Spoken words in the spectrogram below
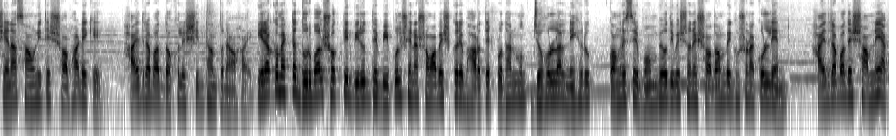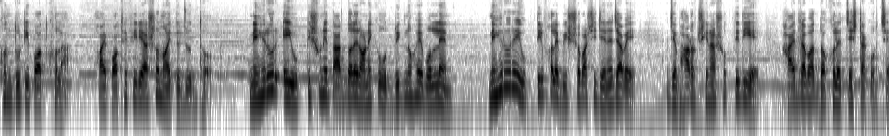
সেনা ছাউনিতে সভা ডেকে হায়দ্রাবাদ দখলের সিদ্ধান্ত নেওয়া হয়। এরকম একটা দুর্বল শক্তির বিরুদ্ধে বিপুল সেনা সমাবেশ করে ভারতের প্রধানমন্ত্রী জওহরলাল নেহরু কংগ্রেসের বোম্বে অধিবেশনে সদম্বে ঘোষণা করলেন, হায়দ্রাবাদের সামনে এখন দুটি পথ খোলা, হয় পথে ফিরে আসো নয়তো যুদ্ধ। নেহরুর এই উক্তি শুনে তার দলের অনেকে উদ্বিগ্ন হয়ে বললেন নেহরুর এই উক্তির ফলে বিশ্ববাসী জেনে যাবে যে ভারত সেনাশক্তি দিয়ে হায়দ্রাবাদ দখলের চেষ্টা করছে।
